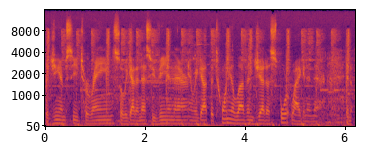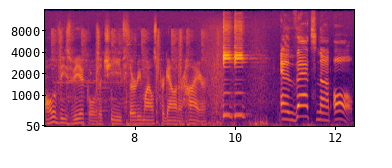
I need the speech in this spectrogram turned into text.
the GMC Terrain, so we got an SUV in there, and we got the 2011 Jetta Sport Wagon in there. And all of these vehicles achieve 30 miles per gallon or higher. And that's not all.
